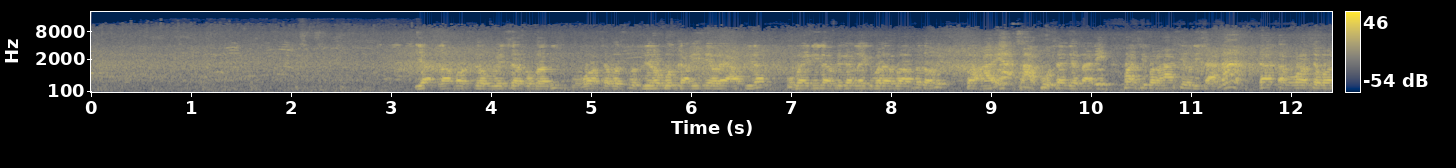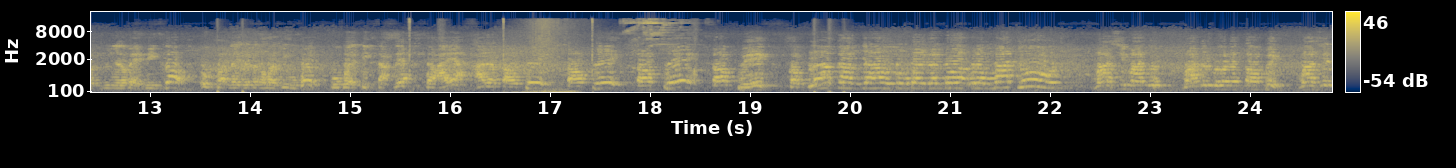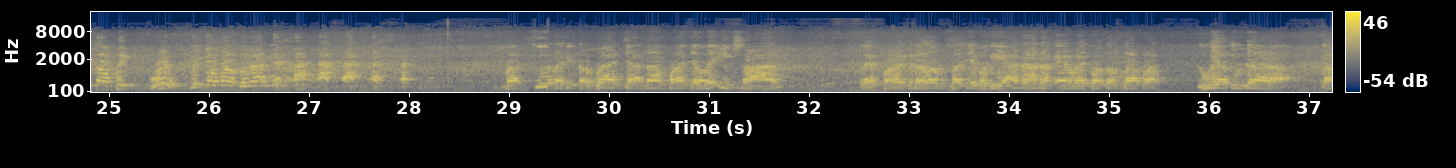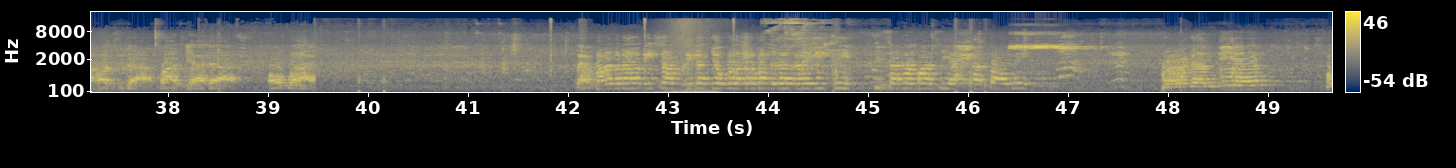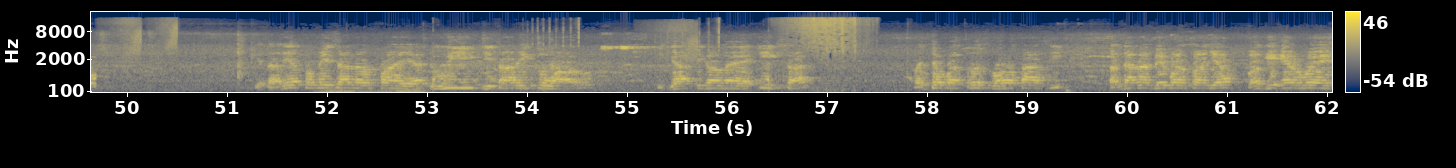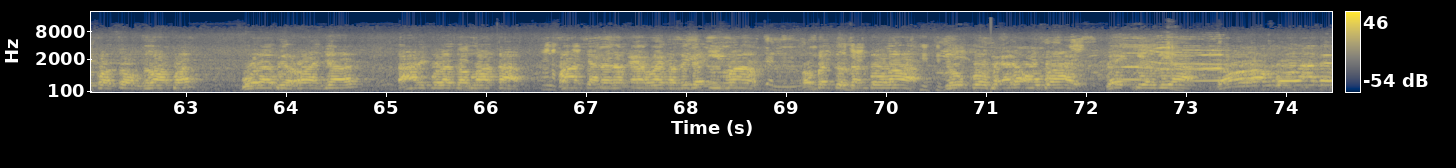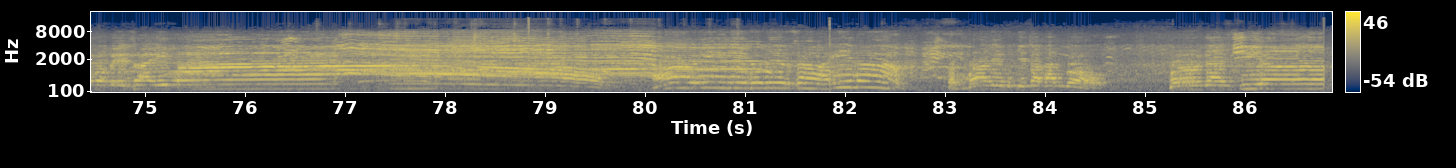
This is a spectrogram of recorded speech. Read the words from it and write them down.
Ya, lapor ke pemirsa kembali. Wah, sama seperti direbut kali ini oleh Abdillah. Ubay diberikan lagi pada Muhammad Taufik. Bahaya, sapu saja tadi. Masih berhasil di sana. Datang sama punya Mehiko. Umpan lagi ke masih Ubay. Ubay tiktak dia. Bahaya, ada Taufik. Taufik, Taufik, Taufik. Ke belakang jauh untuk kembalikan bola. Udah maju. Masih maju. Maju dengan Taufik. Masih Taufik. Uh, mencoba bolanya. Maksud tadi terbaca nampaknya oleh Iksan. Lemparan ke dalam saja bagi anak-anak RW 08. Duel di udara. Lawan sudah masih ada obat. Lemparan ke dalam Iksan berikan ke depan dengan kali ini. Di sana masih ada Tommy. Pergantian. Lihat pemirsa nampaknya Dwi ditarik keluar. Digantikan oleh Iksan. Mencoba terus merotasi. Tendangan bebas saja bagi RW 08. Bola Raja tarik bola ke belakang. Masih ada anak RW ketiga Imam. Membentulkan bola. Cukup ada Obay. Bekil dia. Dorong bola ke pemirsa Imam. Hari ini pemirsa Imam kembali menciptakan gol. Pergantian.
